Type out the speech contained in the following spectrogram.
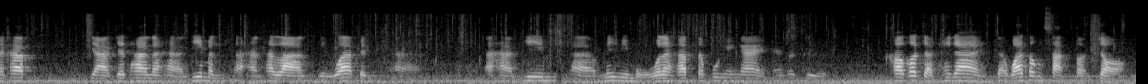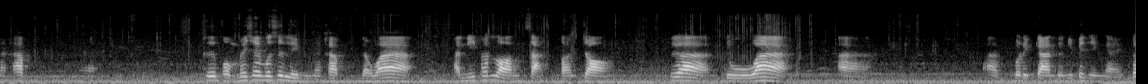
นะครับ อยากจะทานอาหารที่มันอาหารฮาลาลหรือว่าเป็นอาอาหารที่ไม่มีหมูนะครับถ้าพูดง่ายๆนะก็คือ เขาก็จัดให้ได้แต่ว่าต้องสั่งตอนจองนะครับ คือผมไม่ใช่มุสลิมนะครับ แต่ว่าอันนี้ทดลองสั่งตอนจอง เพื่อดูว่าาาบริการตัวนี้เป็นยังไงก็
